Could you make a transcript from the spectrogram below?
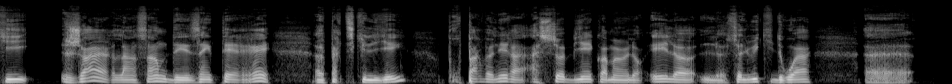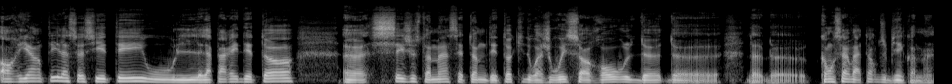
qui gère l'ensemble des intérêts euh, particuliers pour parvenir à, à ce bien commun-là. Et le, le- celui qui doit euh, orienter la société ou l'appareil d'État, euh, c'est justement cet homme d'État qui doit jouer ce rôle de, de, de, de conservateur du bien commun.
